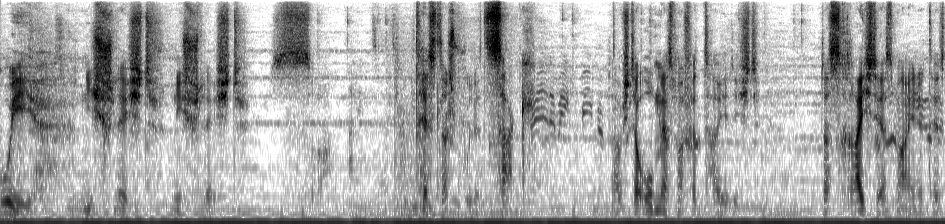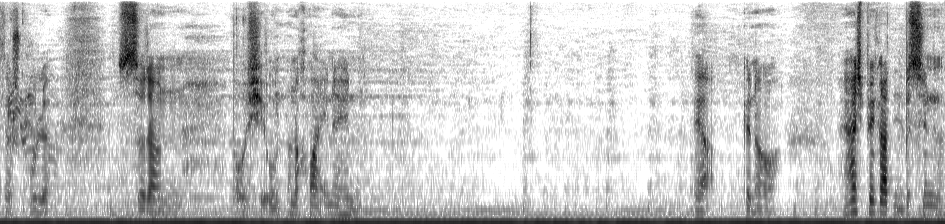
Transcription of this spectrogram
Hui. Nicht schlecht. Nicht schlecht. So. Tesla-Spule. Zack. Da habe ich da oben erstmal verteidigt. Das reicht erstmal eine Tesla-Spule. So, dann baue ich hier unten nochmal eine hin. Ja, genau. Ja, ich bin gerade ein bisschen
